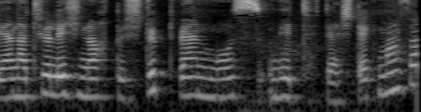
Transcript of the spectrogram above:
der natürlich noch bestückt werden muss mit der Steckmasse.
